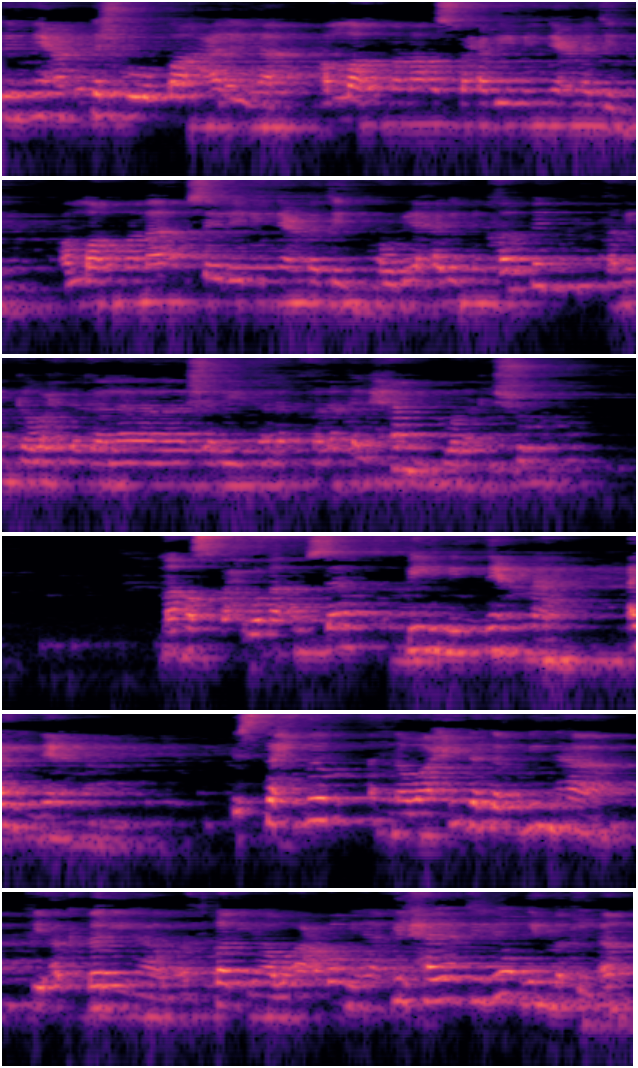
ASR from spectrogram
بالنعم وتشكر الله عليها. اللهم ما أصبح بي من نعمة اللهم ما أمسي لي من نعمة أو بأحد من خلقك فمنك وحدك لا شريك لك فلك الحمد ولك الشكر. ما أصبح وما أمسى به من نعمة أي نعمة؟ استحضر أن واحدة منها في أكبرها وأثقلها وأعظمها في الحياة اليوم نعمة الأمن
